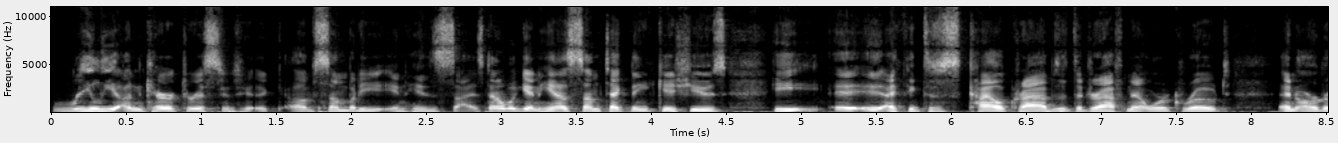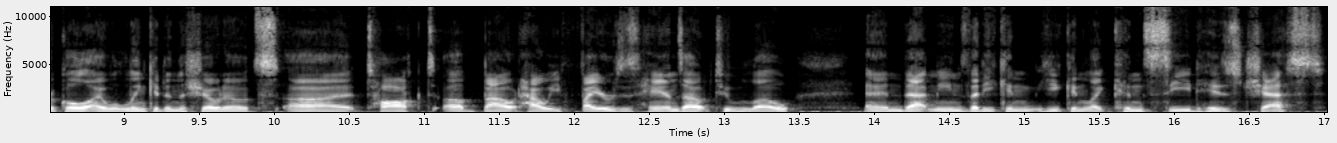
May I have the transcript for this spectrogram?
really uncharacteristic of somebody in his size. Now, again, he has some technique issues. He, I think this is Kyle Crabbs at the Draft Network wrote an article. I will link it in the show notes. Uh, talked about how he fires his hands out too low, and that means that he can he can like concede his chest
